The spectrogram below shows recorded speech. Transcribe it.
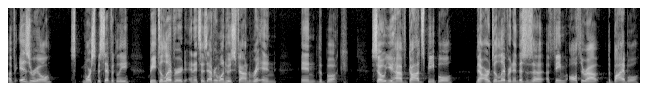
of Israel, more specifically, be delivered. And it says, everyone who is found written in the book. So you have God's people that are delivered. And this is a, a theme all throughout the Bible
